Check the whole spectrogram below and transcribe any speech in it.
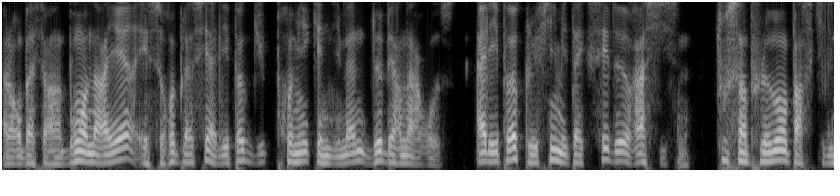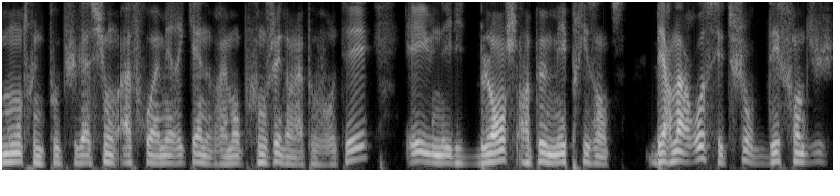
Alors on va faire un bond en arrière et se replacer à l'époque du premier Candyman de Bernard Rose. À l'époque, le film est axé de racisme. Tout simplement parce qu'il montre une population afro-américaine vraiment plongée dans la pauvreté et une élite blanche un peu méprisante. Bernard Rose s'est toujours défendu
